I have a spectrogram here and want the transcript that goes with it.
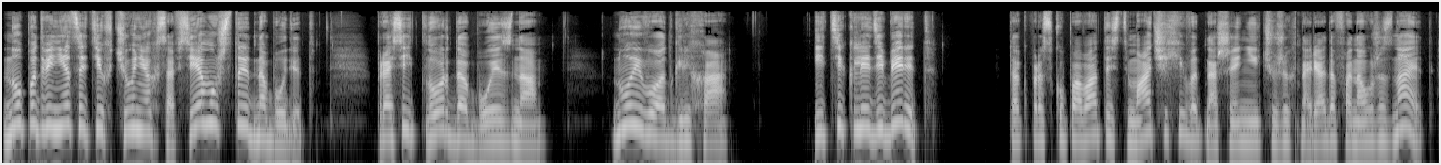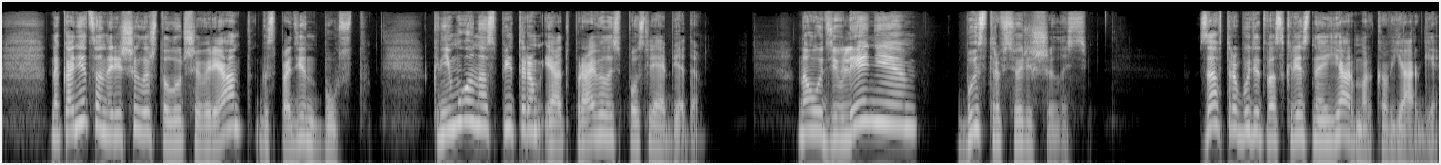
Но под венец этих чунях совсем уж стыдно будет. Просить лорда боязно. Ну его от греха. Идти к леди Берет? Так про скуповатость мачехи в отношении чужих нарядов она уже знает. Наконец она решила, что лучший вариант — господин Буст. К нему она с Питером и отправилась после обеда. На удивление, быстро все решилось. Завтра будет воскресная ярмарка в Ярге.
